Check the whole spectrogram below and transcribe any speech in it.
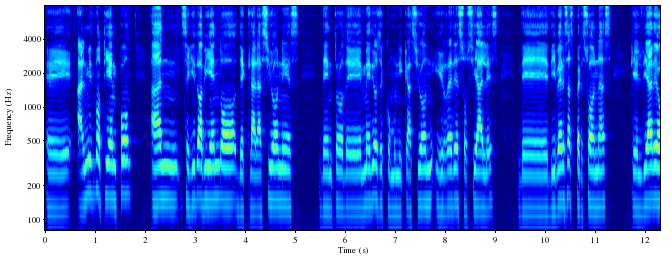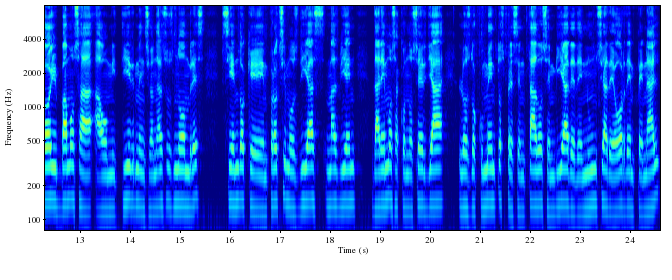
Eh, al mismo tiempo, han seguido habiendo declaraciones dentro de medios de comunicación y redes sociales de diversas personas que el día de hoy vamos a, a, omitir mencionar sus nombres, siendo que en próximos días más bien daremos a conocer ya los documentos presentados en vía de denuncia de orden penal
